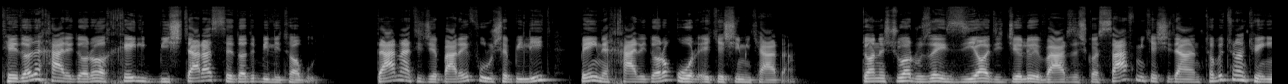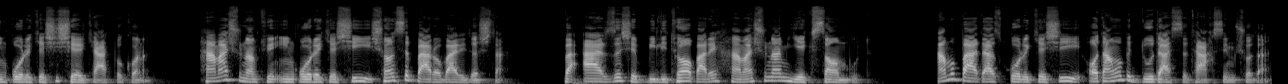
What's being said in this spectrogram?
تعداد خریدارا خیلی بیشتر از تعداد بلیتا بود. در نتیجه برای فروش بلیت بین خریدارا قرعه کشی می‌کردن. دانشجوها روزای زیادی جلوی ورزشگاه صف میکشیدن تا بتونن توی این قرعه کشی شرکت بکنن. همشون هم توی این قرعه کشی شانس برابری داشتن و ارزش بلیتها برای همشون هم یکسان بود. اما بعد از قرعه کشی آدما به دو دسته تقسیم شدن.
